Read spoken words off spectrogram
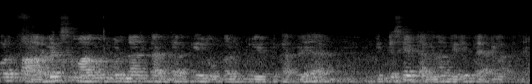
ਔਰ ਧਾਰਮਿਕ ਸਮਾਗਮ ਪਿੰਡਾਂ 'ਚ ਕਰ ਕਰਕੇ ਲੋਕਾਂ ਨੂੰ ਪ੍ਰੇਰਿਤ ਕਰ ਰਿਹਾ ਕਿ ਕਿਸੇ ਢੰਗ ਨਾਲ ਮੇਰੇ ਪੈਰ ਲੱਗ ਜਾਣ।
